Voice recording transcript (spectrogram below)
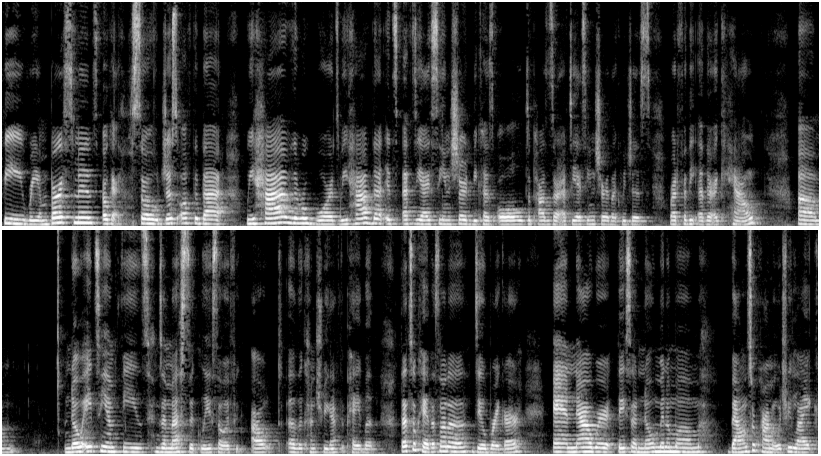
fee reimbursements. Okay, so just off the bat, we have the rewards. We have that it's FDIC insured because all deposits are FDIC insured, like we just read for the other account. Um, no ATM fees domestically, so if you're out of the country, you have to pay, but that's okay. That's not a deal breaker. And now where they said no minimum balance requirement, which we like,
